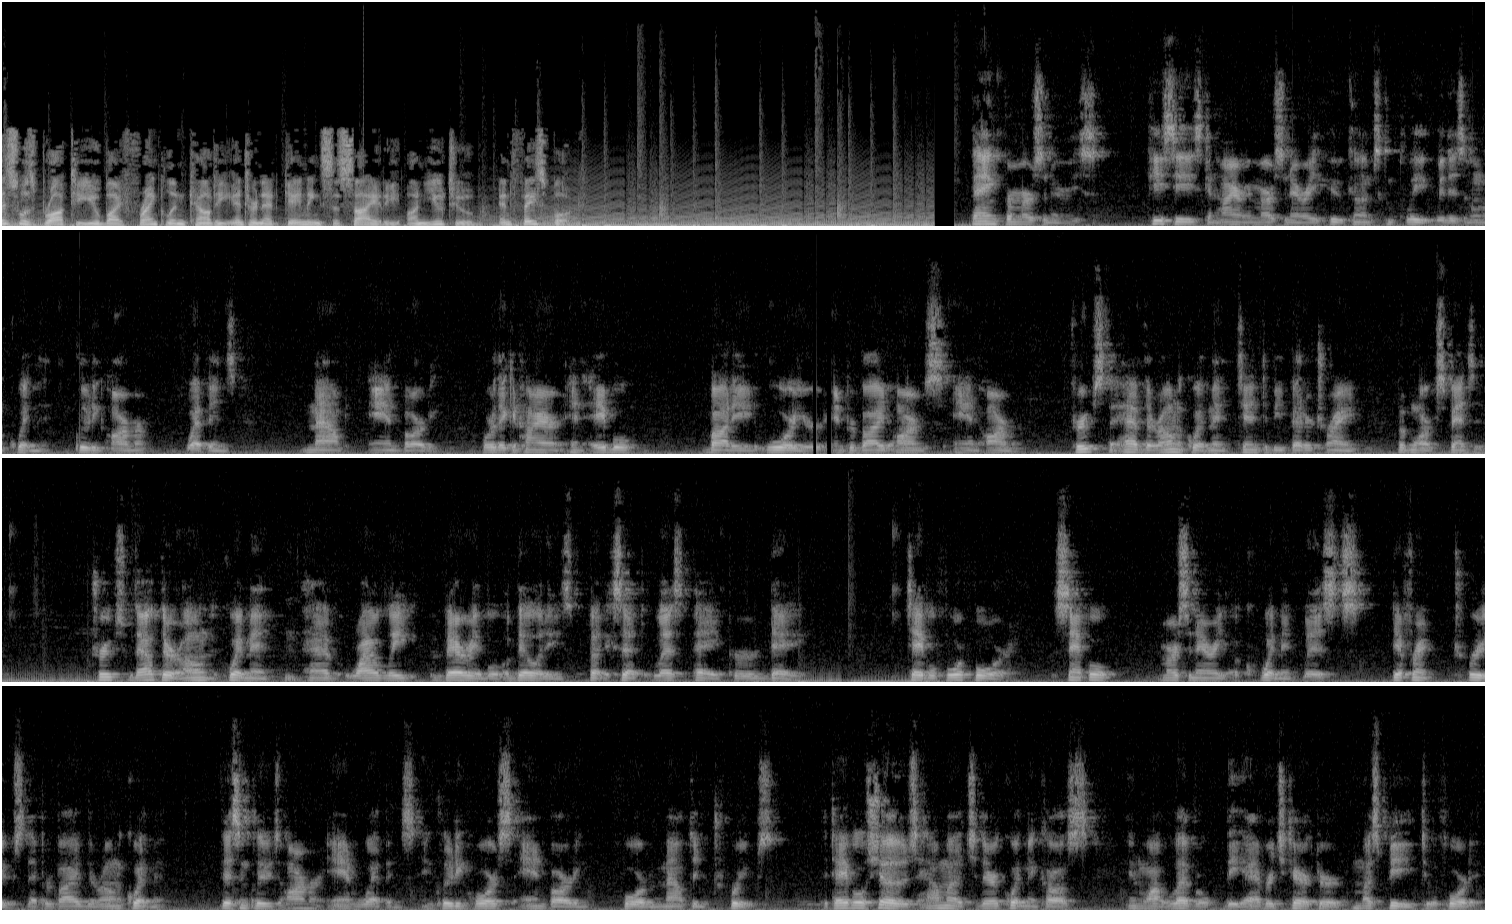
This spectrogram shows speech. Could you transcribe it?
This was brought to you by Franklin County Internet Gaming Society on YouTube and Facebook. Thing for mercenaries. PCs can hire a mercenary who comes complete with his own equipment, including armor, weapons, mount, and barding. Or they can hire an able-bodied warrior and provide arms and armor. Troops that have their own equipment tend to be better trained, but more expensive. Troops without their own equipment have wildly variable abilities, but accept less pay per day. Table 4.4 Sample mercenary equipment lists different troops that provide their own equipment. This includes armor and weapons, including horse and barding for mounted troops. The table shows how much their equipment costs and what level the average character must be to afford it.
